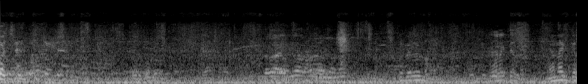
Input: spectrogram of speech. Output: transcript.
వచ్చేది వెనక్కి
